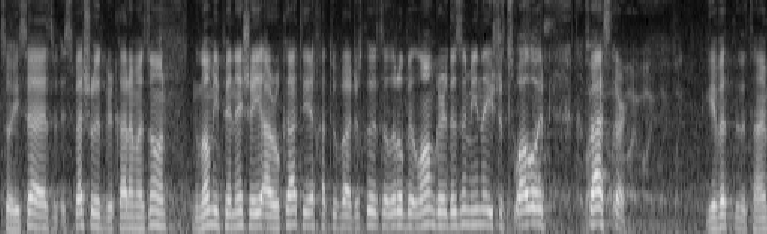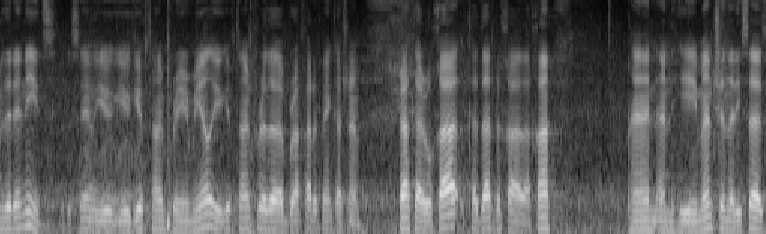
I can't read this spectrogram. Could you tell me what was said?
So he says, especially with birkat hamazon, lo mipnei arukati chatuva. Just because it's a little bit longer doesn't mean that you should swallow it faster. Give it the time that it needs. The same, you, you give time for your meal, you give time for the bracha to thank Hashem. And, and he mentioned that he says,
